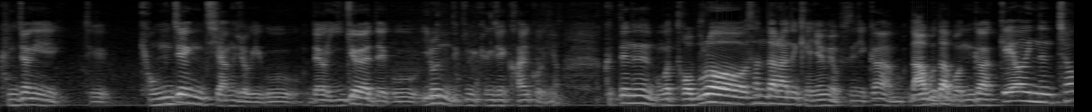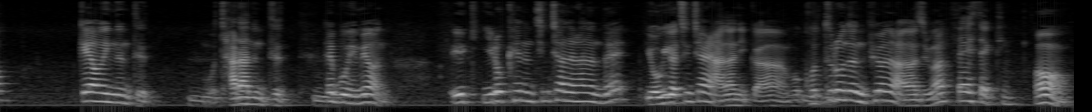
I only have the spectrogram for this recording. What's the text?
굉장히 되게 경쟁 지향적이고 내가 이겨야 되고 이런 느낌이 굉장히 강했거든요. 그때는 뭔가 더불어 산다라는 개념이 없으니까 나보다 뭔가 깨어 있는 척, 깨어 있는 듯, 뭐 잘하는 듯 음. 해 보이면 이- 이렇게는 칭찬을 하는데 여기가 칭찬을 안 하니까 뭐 겉으로는 표현을 안 하지만 face acting. 어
